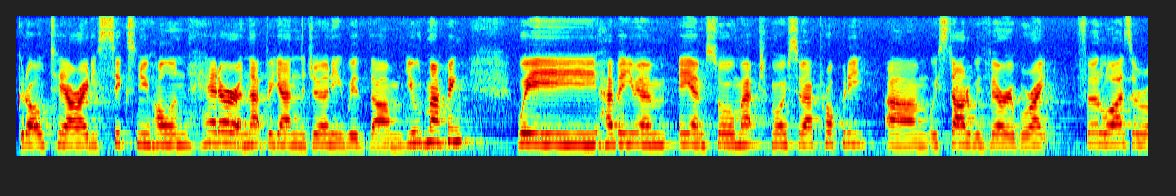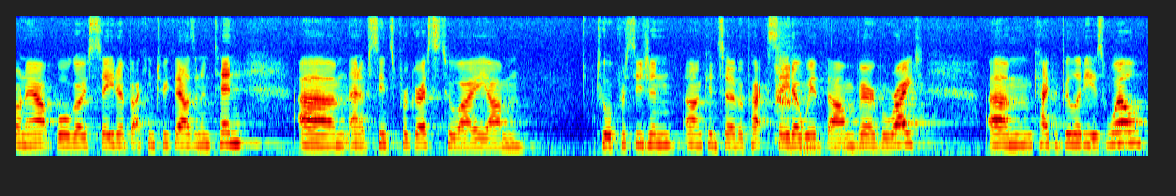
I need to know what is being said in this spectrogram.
good old TR86 New Holland header, and that began the journey with um, yield mapping. We have EM, EM soil mapped most of our property. Um, we started with variable rate fertiliser on our Bourgault seeder back in 2010 um, and have since progressed to a, um, to a precision uh, Conservapak seeder with um, variable rate um, capability as well.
